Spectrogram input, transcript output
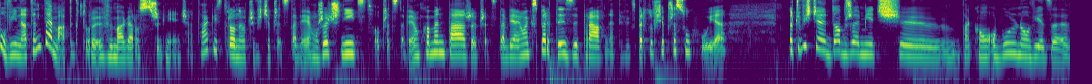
mówi na ten temat, który wymaga rozstrzygnięcia. Tak? I strony oczywiście przedstawiają rzecznictwo, przedstawiają komentarze, przedstawiają ekspertyzy prawne. Tych ekspertów się przesłuchuje. Oczywiście dobrze mieć y, taką ogólną wiedzę,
